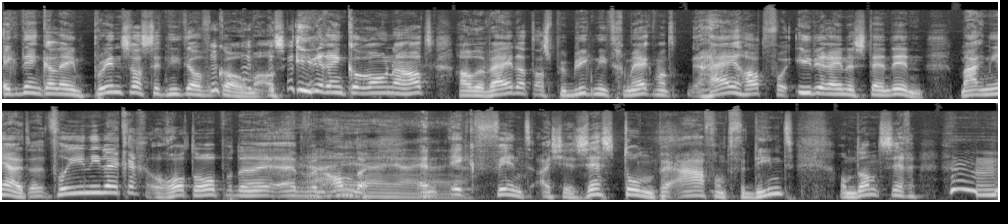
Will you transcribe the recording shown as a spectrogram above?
Ik denk alleen Prince was dit niet overkomen. Als iedereen corona had, hadden wij dat als publiek niet gemerkt. Want hij had voor iedereen een stand-in. Maakt niet uit. Voel je je niet lekker? Rot op, dan hebben we Ja, een ander. ja, ja, ja, en ik vind, als je zes ton per avond verdient... om dan te zeggen, "Hmm,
